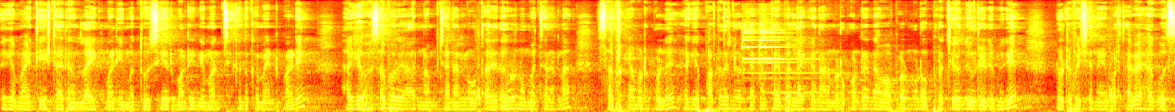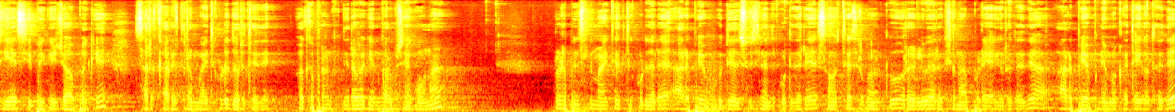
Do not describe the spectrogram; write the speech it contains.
ಹಾಗೆ ಮಾಹಿತಿ ಇಷ್ಟ ಆದರೆ ಒಂದು ಲೈಕ್ ಮಾಡಿ ಮತ್ತು ಶೇರ್ ಮಾಡಿ, ನಿಮ್ಮ ಅನಿಸಿಕೆಯನ್ನು ಕಮೆಂಟ್ ಮಾಡಿ. ಹಾಗೆ ಹೊಸಬರು ಯಾರು ನಮ್ಮ ಚಾನಲ್ ನೋಡ್ತಾ ಇರೋರು ನಮ್ಮ ಚಾನಲ್ನ ಸಬ್ಸ್ಕ್ರೈಬ್ ಮಾಡ್ಕೊಳ್ಳಿ. ಹಾಗೆ ಪಕ್ಕದಲ್ಲಿ ಇರತಕ್ಕಂಥ ಬೆಲ್ ನಾನು ಮಾಡಿಕೊಂಡ್ರೆ ನಾವು ಅಪ್ಲೋಡ್ ಮಾಡೋ ಪ್ರತಿಯೊಂದು ವಿಡಿಯೋ ನಿಮಗೆ ನೋಟಿಫಿಕೇಶನ್ ಆಗಿ ಬರ್ತವೆ. ಹಾಗೂ ಸಿ ಎಸ್ ಸಿ ಬಗ್ಗೆ ಜಾಬ್ ಬಗ್ಗೆ ಸರ್ಕಾರಿ ಇತರ ಮಾಹಿತಿಗಳು ದೊರೆತಿದೆ. ಓಕೆ ಫ್ರೆಂಡ್ಸ್ ನೇರವಾಗಿ ಇನ್ಫಾರ್ಮೇಷನ್ ಹೋಗೋಣ ಪೆನ್ಸಿಲ್ ಮಾಹಿತಿ ಅಂತ ಕೊಟ್ಟಿದ್ದಾರೆ ಆರ್ ಪಿ ಎಫ್ ಹುದ್ದೆ ಸೂಚನೆ ಅಂತ ಕೊಟ್ಟಿದ್ದಾರೆ. ಸಂಸ್ಥೆ ಹೆಸರು ಬಂದು ರೈಲ್ವೆ ರಕ್ಷಣಾ ಪಡೆ ಆಗಿರುತ್ತದೆ. ಆರ್ ಪಿ ಎಫ್ ನೇಮಕಾತಿ ಆಗುತ್ತದೆ.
